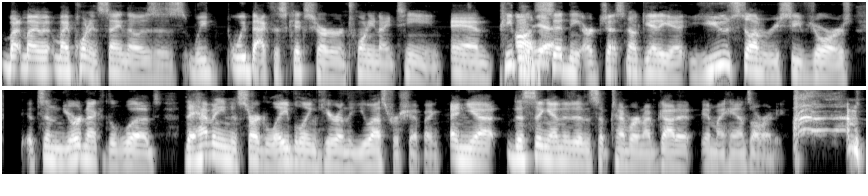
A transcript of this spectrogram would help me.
but my my point in saying though is, is we we backed this Kickstarter in 2019, and people Oh, in yeah. Sydney are just now getting it. You still haven't received yours. It's in your neck of the woods. They haven't even started labeling here in the U.S. for shipping, and yet this thing ended in September, and I've got it in my hands already. I mean,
